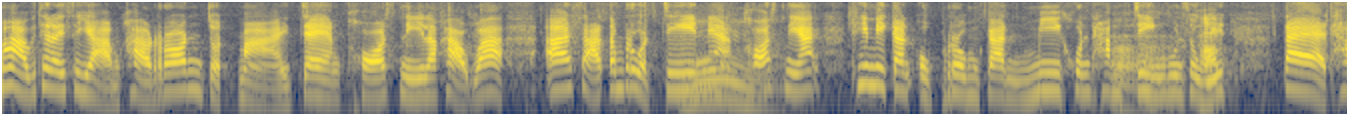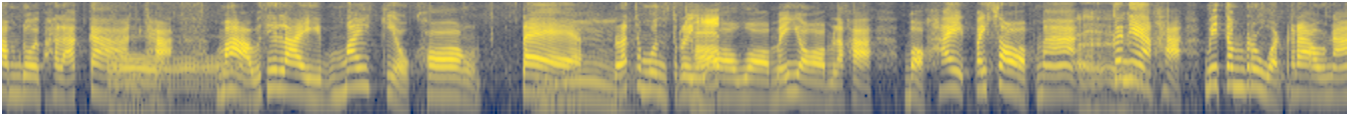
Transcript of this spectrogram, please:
มหาวิทยาลัยสยามค่ะร่อนจดหมายแจงคอร์สนี้แล้วค่ะว่าอาสาตำรวจจีนเนี่ยอืมคอร์สเนี้ยที่มีการอบรมกันมีคนทำจริงอ่าคุณสวิทย์แต่ทำโดยพละการค่ะอ๋อมหาวิทยาลัยไม่เกี่ยวข้องแต่อืมรัฐมนตรีครับอวไม่ยอมละค่ะ บอกให้ไปสอบมาเออก็เนี่ยค่ะ มีตำรวจเรานะ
